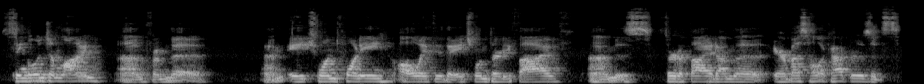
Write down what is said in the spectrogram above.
single engine line um, from the um, H120 all the way through the H135 um, is certified on the Airbus helicopters. It's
